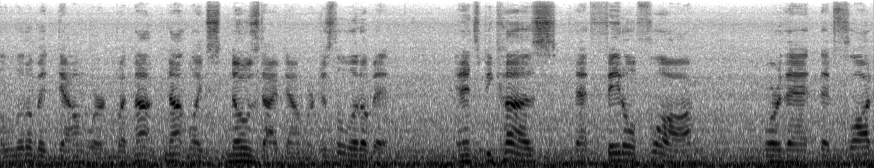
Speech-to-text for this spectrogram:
a little bit downward, but not not like nosedive downward, just a little bit. And it's because that fatal flaw or that that flawed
